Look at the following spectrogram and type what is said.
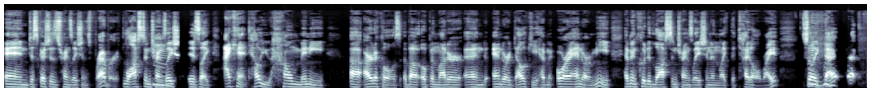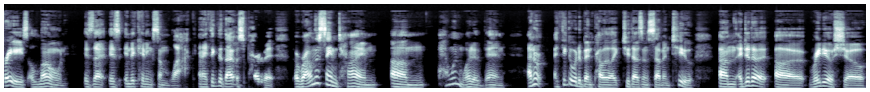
and discussions of translations forever. Lost in Hmm. translation is like I can't tell you how many uh, articles about open letter and and or Dalkey have or and or me have included lost in translation in like the title, right? So like Mhm. that that phrase alone is that is indicating some lack, and I think that that was part of it. Around the same time, um, when would have been? I don't. I think it would have been probably like 2007 too. Um, I did a, a radio show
